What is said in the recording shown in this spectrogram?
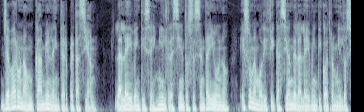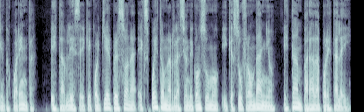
llevaron a un cambio en la interpretación. La Ley 26.361 es una modificación de la Ley 24.240 establece que cualquier persona expuesta a una relación de consumo y que sufra un daño está amparada por esta ley.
